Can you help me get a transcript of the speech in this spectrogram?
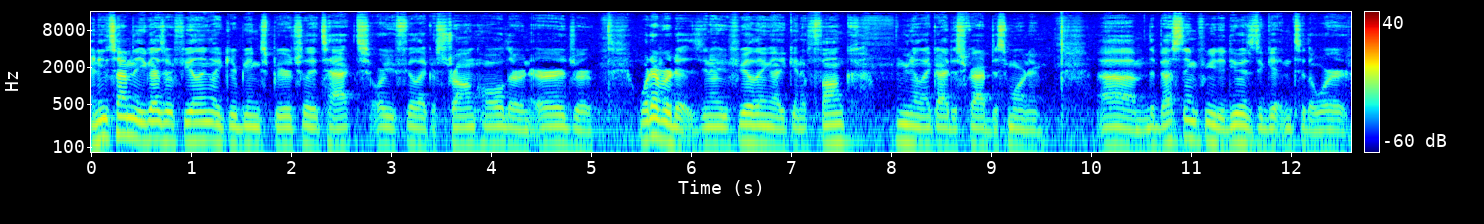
anytime that you guys are feeling like you're being spiritually attacked, or you feel like a stronghold or an urge or whatever it is, you know, you're feeling like in a funk, you know, like I described this morning. Um, the best thing for you to do is to get into the Word.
